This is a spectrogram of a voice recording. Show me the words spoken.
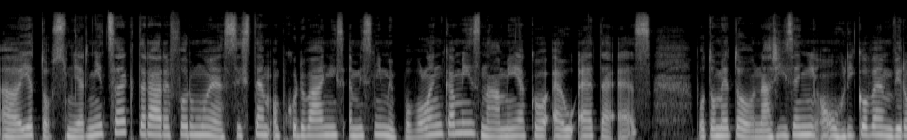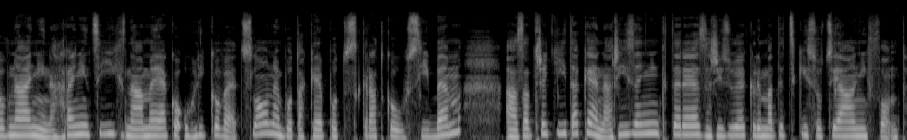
Eh, je to směrnice, která reformuje systém obchodování s emisními povolenkami, známý jako EU ETS. Potom je to nařízení o uhlíkovém vyrovnání na hranicích, známé jako uhlíkové clo nebo také pod zkratkou SIBEM. A za třetí také nařízení, které zřizuje Klimatický sociální fond.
